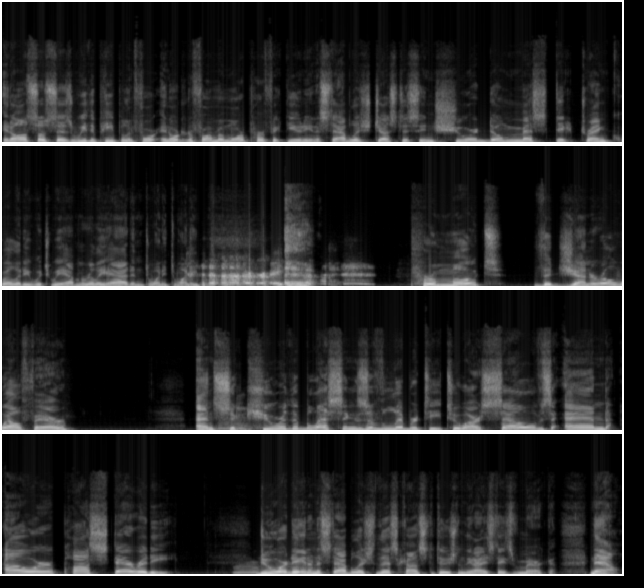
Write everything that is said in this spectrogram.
it also says we the people in, for, in order to form a more perfect union, establish justice, ensure domestic tranquility, which we haven't really had in 2020 promote the general welfare and mm-hmm. secure the blessings of liberty to ourselves mm. and our posterity. Do ordain and establish this Constitution of the United States of America. Now,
